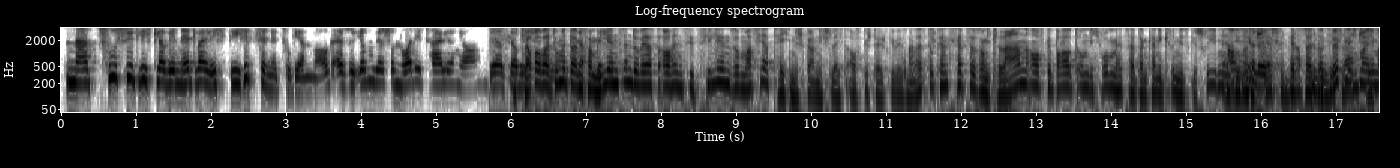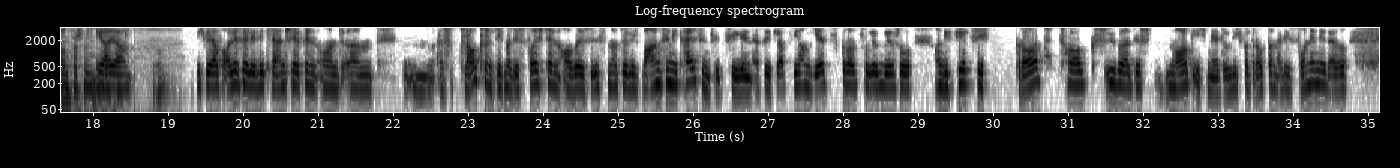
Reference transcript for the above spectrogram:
Na, zu südlich glaube ich nicht, weil ich die Hitze nicht so gern mag. Also irgendwie so Norditalien, ja. glaub Ich glaube aber, schon, du mit deinem ja. Familiensinn, du wärst auch in Sizilien so mafiatechnisch gar nicht schlecht aufgestellt gewesen. Weißt du, du könntest, hättest ja so einen Clan aufgebaut um dich rum, hättest halt dann keine Krimis geschrieben. Ja, ist Absolut. Chefin, Hättest halt dann wirklich mal Clanchefin. jemand verschwinden Ja, ja. lassen. Ich wäre auf alle Fälle die Clanchefin und ähm, also klar könnte ich mir das vorstellen, aber es ist natürlich wahnsinnig heiß in Sizilien. Also ich glaube, die haben jetzt gerade so irgendwie so an die 40 Grad tagsüber, das mag ich nicht und ich vertrage dann auch die Sonne nicht. Also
